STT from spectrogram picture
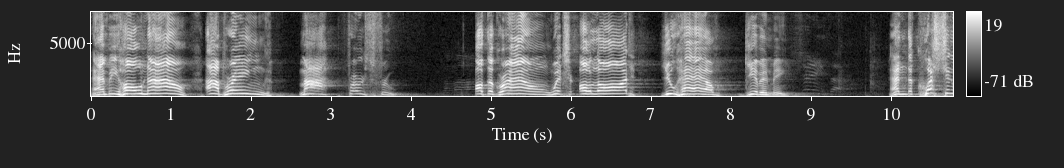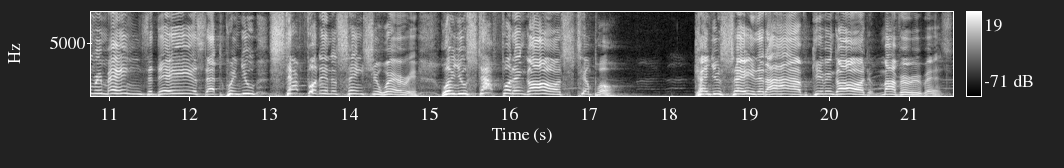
And behold, now I bring my first fruit of the ground which, O Lord, you have given me. And the question remains today is that when you step foot in the sanctuary, when you step foot in God's temple, can you say that I have given God my very best?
